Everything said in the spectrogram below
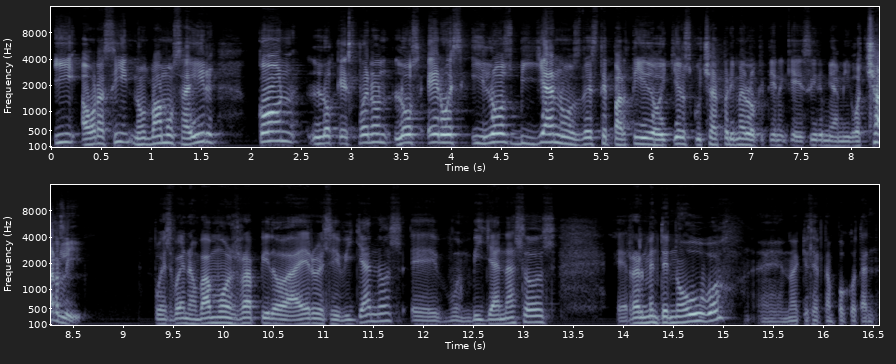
Y ahora sí, nos vamos a ir con lo que fueron los héroes y los villanos de este partido. Y quiero escuchar primero lo que tiene que decir mi amigo Charlie. Pues bueno, vamos rápido a héroes y villanos. Eh, villanazos eh, realmente no hubo, eh, no hay que ser tampoco tan,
